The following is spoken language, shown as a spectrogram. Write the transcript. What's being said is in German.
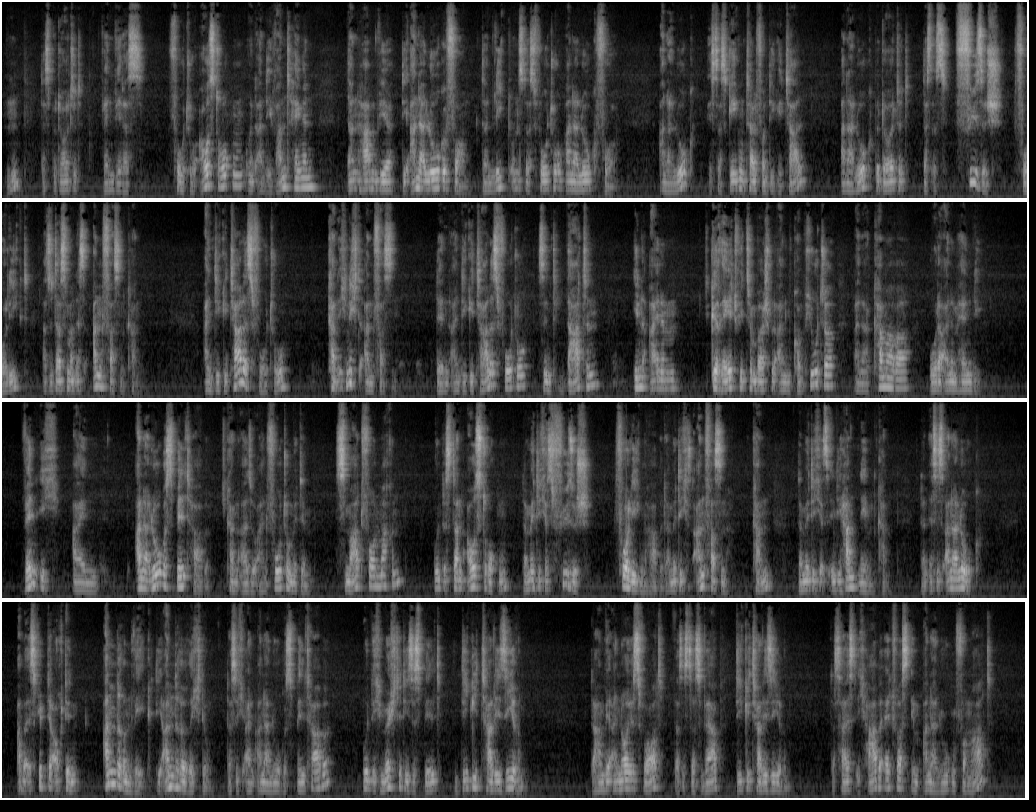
Hm? Das bedeutet, wenn wir das Foto ausdrucken und an die Wand hängen, dann haben wir die analoge Form. Dann liegt uns das Foto analog vor. Analog ist das Gegenteil von digital. Analog bedeutet, dass es physisch vorliegt, also dass man es anfassen kann. Ein digitales Foto kann ich nicht anfassen, denn ein digitales Foto sind Daten in einem Gerät wie zum Beispiel einem Computer, einer Kamera oder einem Handy. Wenn ich ein analoges Bild habe, ich kann also ein Foto mit dem Smartphone machen und es dann ausdrucken, damit ich es physisch vorliegen habe, damit ich es anfassen kann, damit ich es in die Hand nehmen kann, dann ist es analog. Aber es gibt ja auch den anderen Weg, die andere Richtung, dass ich ein analoges Bild habe und ich möchte dieses Bild digitalisieren. Da haben wir ein neues Wort, das ist das Verb digitalisieren. Das heißt, ich habe etwas im analogen Format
